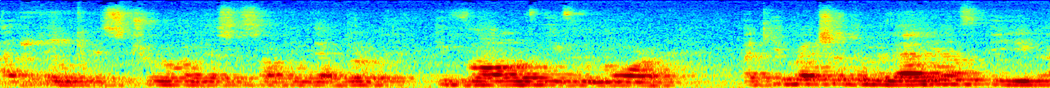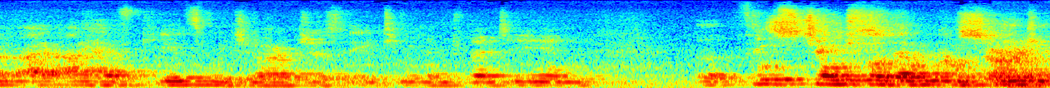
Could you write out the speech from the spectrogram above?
I think is true, and this is something that will evolve even more. But you mentioned the millennials. The, I, I have kids which are just 18 and 20, and uh, things change for them completely.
